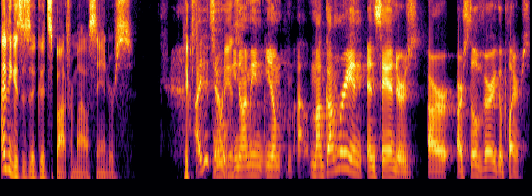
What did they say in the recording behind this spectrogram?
I think this is a good spot for Miles Sanders. Pick I do too. You know, I mean, you know, Montgomery and, and Sanders are are still very good players.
